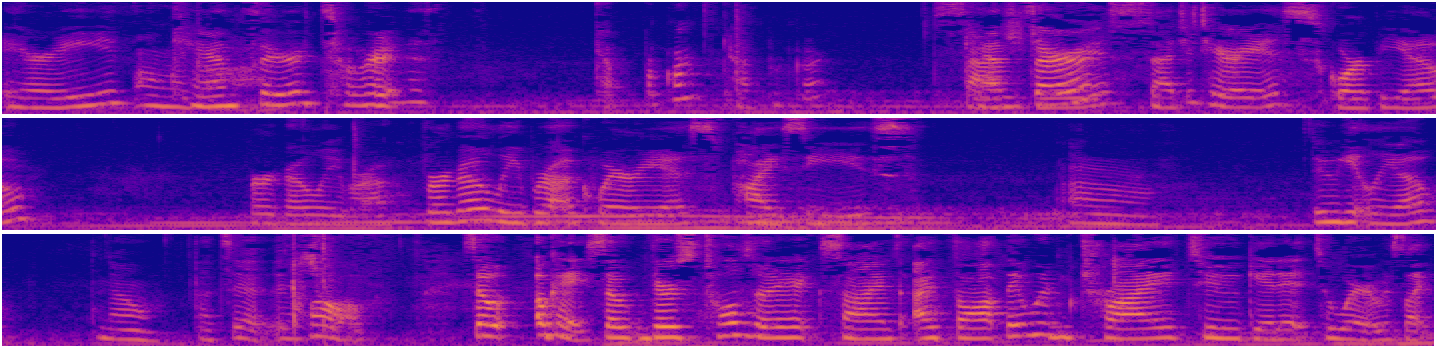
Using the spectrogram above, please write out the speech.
Aries, Oh Cancer, Taurus, Capricorn, Capricorn, Sagittarius, Cancer, Sagittarius, Scorpio, Virgo, Libra. Virgo, Libra, Aquarius, Pisces. Mm, Did we get Leo? no, that's it. It's 12. 12. So, okay, so there's 12 zodiac signs. I thought they would try to get it to where it was like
